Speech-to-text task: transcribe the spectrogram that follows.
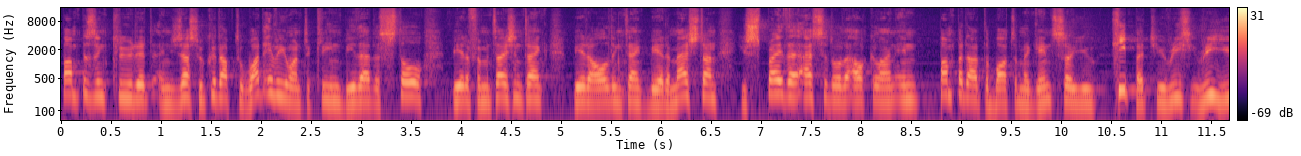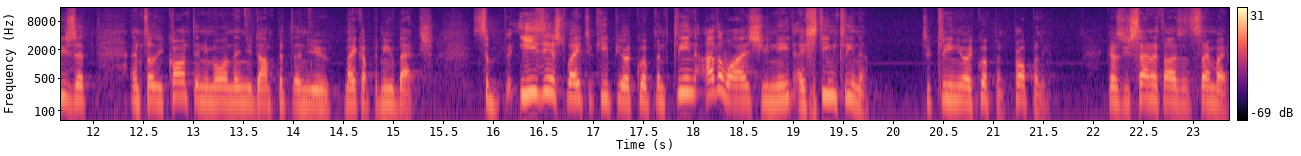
pump is included, and you just hook it up to whatever you want to clean, be that a still, be it a fermentation tank, be it a holding tank, be it a mash tun. You spray the acid or the alkaline in, pump it out the bottom again, so you keep it, you re reuse it until you can't anymore, and then you dump it and you make up a new batch. It's the easiest way to keep your equipment clean. Otherwise, you need a steam cleaner to clean your equipment properly because you sanitize it the same way.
